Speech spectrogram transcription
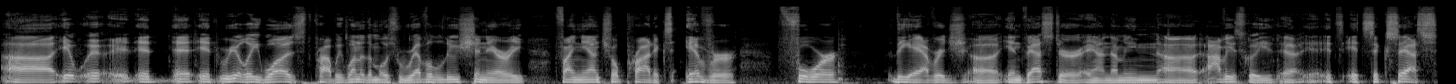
uh, it, it it it really was probably one of the most revolutionary financial products ever for the average uh, investor. And I mean, uh, obviously, uh, its its success.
